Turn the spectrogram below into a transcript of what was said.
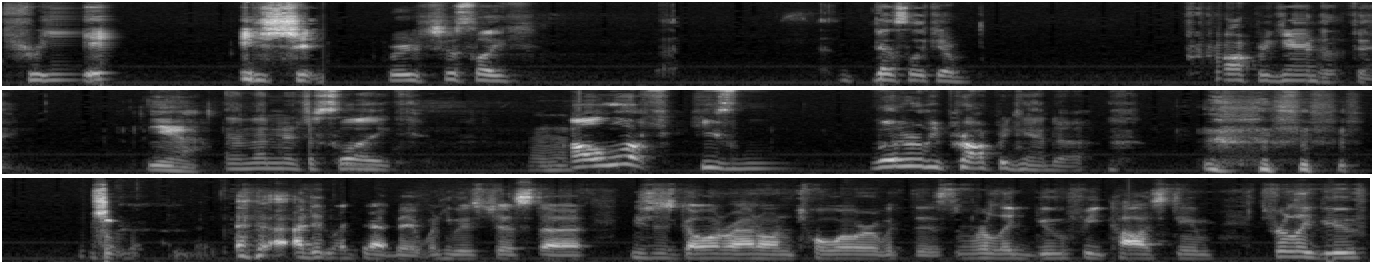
creation, where it's just like that's like a propaganda thing, Yeah. and then it's just like, Mhm. oh look, he's literally propaganda. I did like that bit when he was just uh he was just going around on tour with this really goofy costume. It's really goofy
